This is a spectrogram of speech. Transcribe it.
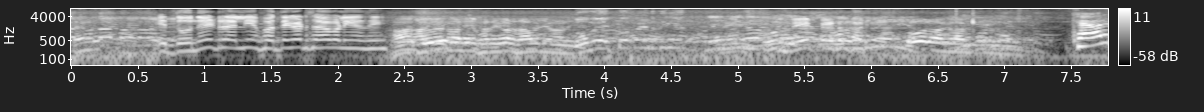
ਸਿੰਘ ਇਹ ਦੋਨੇ ਟਰਾਲੀਆਂ ਫਤਿਹਗੜ੍ਹ ਸਾਹਿਬ ਵਾਲੀਆਂ ਸੀ? ਹਾਂ ਦੋਵੇਂ ਟਰਾਲੀਆਂ ਫਤਿਹਗੜ੍ਹ ਸਾਹਿਬ ਜਾਣ ਦੋਵੇਂ ਇੱਕੋ ਪਿੰਡ ਦੀਆਂ? ਨਹੀਂ ਪਿੰਡ ਲੱਗੀਆਂ ਉਹ ਲੱਗ ਲੱਗ ਪਿੰਡ ਦੀਆਂ। ਖੈਰ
